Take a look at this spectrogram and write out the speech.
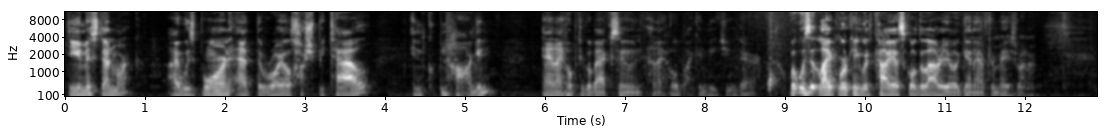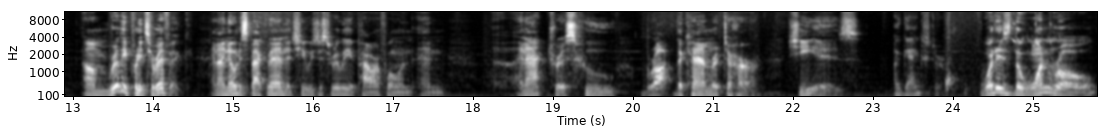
Do you miss Denmark? I was born at the Royal Hospital in Copenhagen, and I hope to go back soon, and I hope I can meet you there. What was it like working with Kaya Scodelario again after Maze Runner? Um, really pretty terrific. And I noticed back then that she was just really a powerful and, and uh, an actress who brought the camera to her. She is a gangster. What is the one role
